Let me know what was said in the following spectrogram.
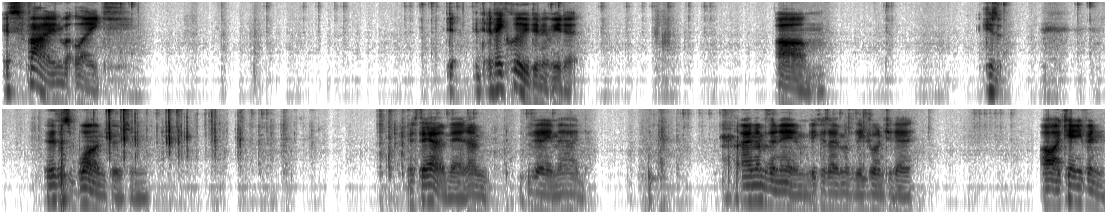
it's fine, but like... They clearly didn't read it. Um... Because... There's one person. If they haven't been, I'm very mad. I remember the name because I remember they joined today. Oh, I can't even.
